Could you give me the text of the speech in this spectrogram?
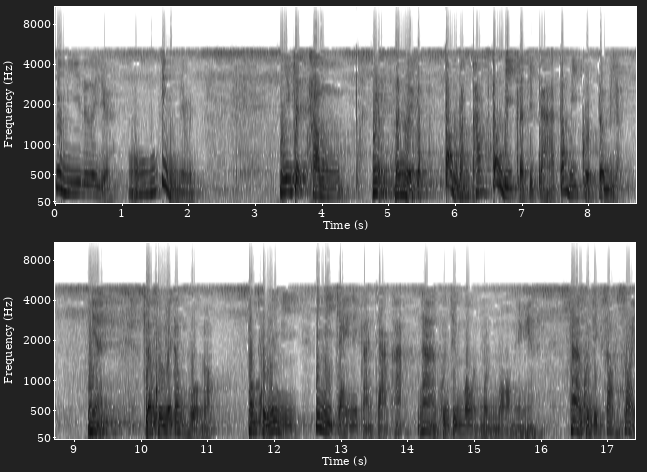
ไม่มีเลยเหรอโอ้ยเนี่ยมันยังจะทำเนี่ยมันเหมือนกับต้องบังคับ ต้องมีกติกา ต้องมีกฎระเบียบ เนี่ย แล้วคุณไม่ต้องห่วงหรอก เพราะคุณไม่มีไม่มีใจในการจากะ หน้าคุณจึงมองหม่นหมองอย่างเงี้ย หน้าคุณจึงเศร้าส้อย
